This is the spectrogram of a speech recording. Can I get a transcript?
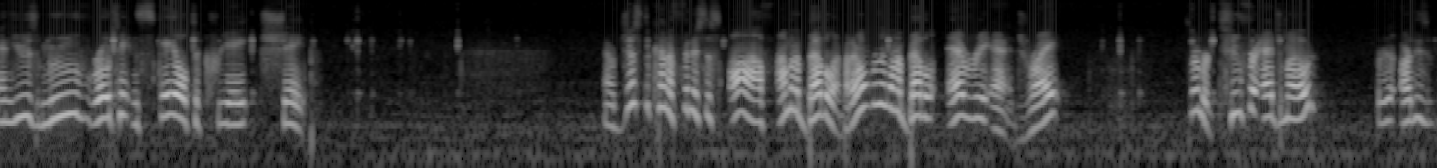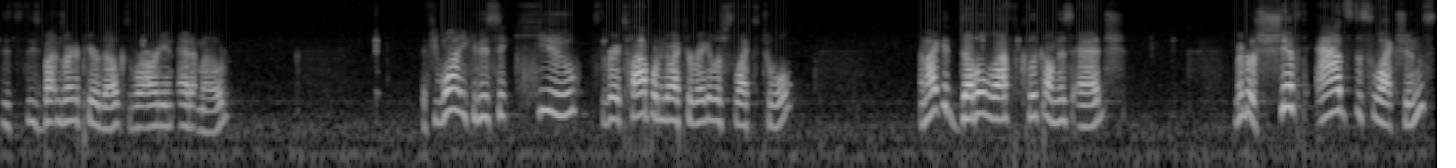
and use move, rotate, and scale to create shape. Now, just to kind of finish this off, I'm going to bevel it, but I don't really want to bevel every edge, right? So remember, two for edge mode. Are these these buttons right up here, though, because we're already in edit mode. If you want, you can just hit Q. It's the very top one to go back to your regular select tool. And I could double left click on this edge. Remember, shift adds to selections.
